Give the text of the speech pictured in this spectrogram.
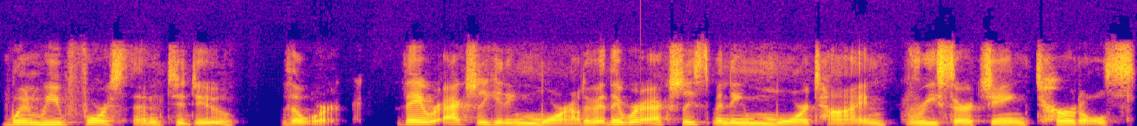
when we forced them to do the work. They were actually getting more out of it. They were actually spending more time researching turtles.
